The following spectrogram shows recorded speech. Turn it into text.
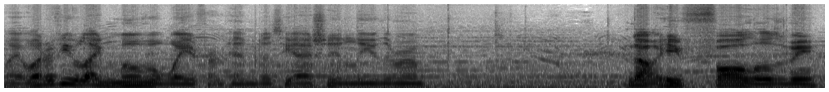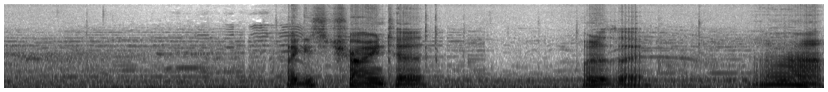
Wait, what if you like move away from him? Does he actually leave the room? No, he follows me. Like he's trying to. What is that? Ah.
